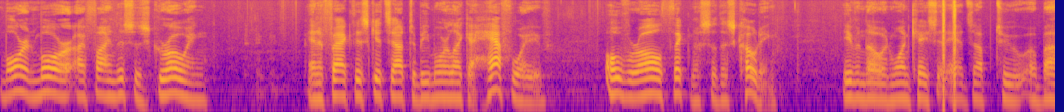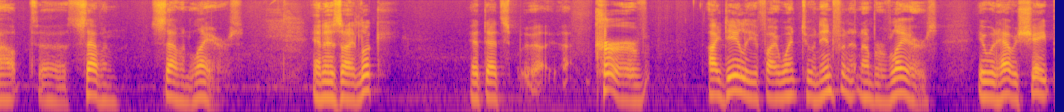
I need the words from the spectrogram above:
more and more, I find this is growing. And in fact, this gets out to be more like a half wave overall thickness of this coating, even though in one case it adds up to about uh, seven, seven layers. And as I look at that uh, curve, ideally if I went to an infinite number of layers, it would have a shape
